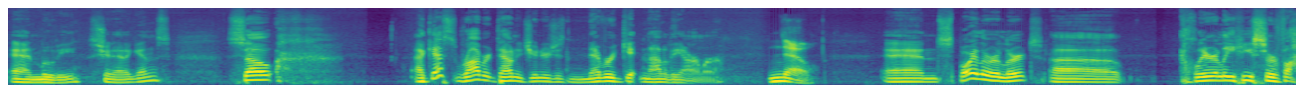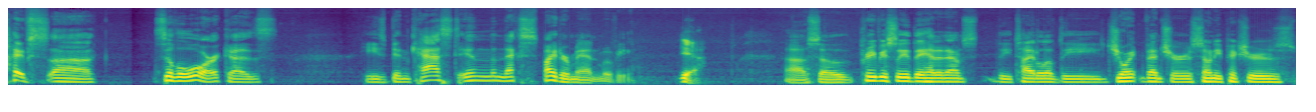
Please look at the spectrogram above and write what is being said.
and movie shenanigans. So, I guess Robert Downey Jr. is just never getting out of the armor. No. And spoiler alert, uh, clearly he survives uh, Civil War because he's been cast in the next Spider Man movie. Yeah. Uh, so previously they had announced the title of the joint venture Sony Pictures,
